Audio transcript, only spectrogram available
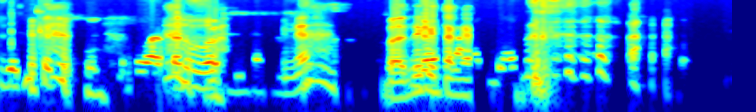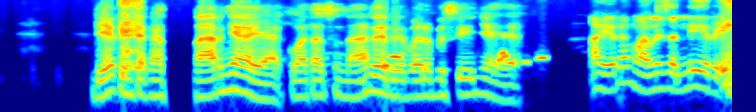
Jadi ke- kekuatan buat Berarti Nggak kencengan dia kencengan senarnya ya, kuatan senarnya daripada besinya ya. akhirnya malu sendiri.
